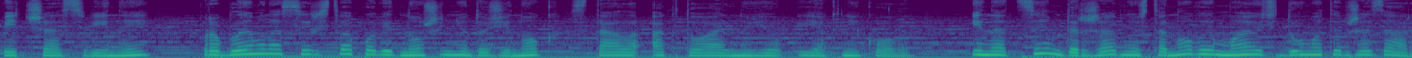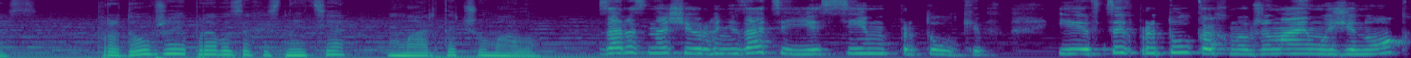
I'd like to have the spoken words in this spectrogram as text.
Під час війни проблема насильства по відношенню до жінок стала актуальною як ніколи. І над цим державні установи мають думати вже зараз. Продовжує правозахисниця Марта Чумало. Зараз в нашій організації є сім притулків, і в цих притулках ми вже маємо жінок,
